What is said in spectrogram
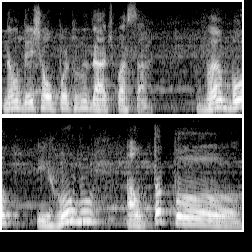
Não deixe a oportunidade passar. Vamos e rumo ao topo!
